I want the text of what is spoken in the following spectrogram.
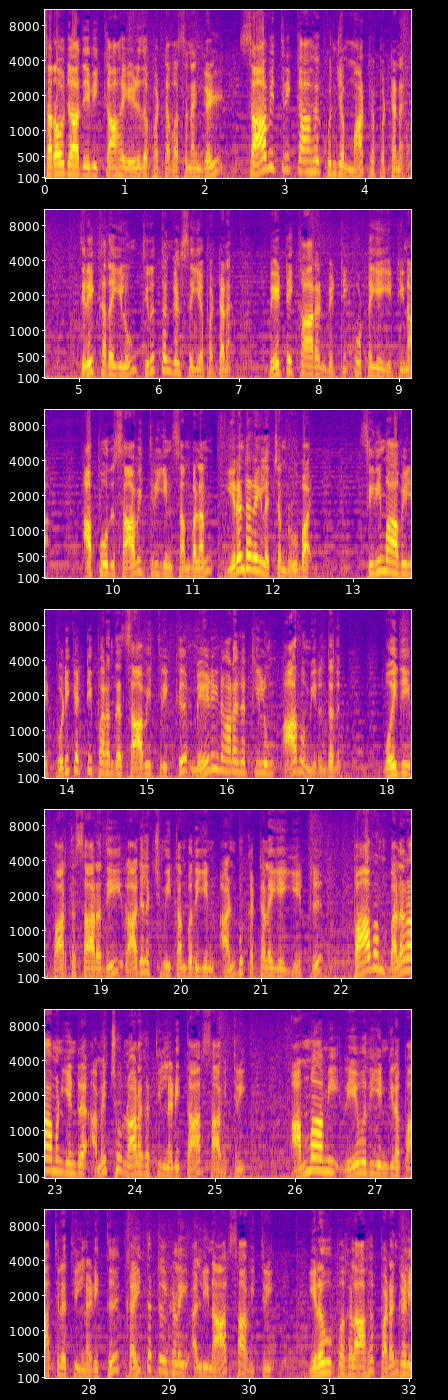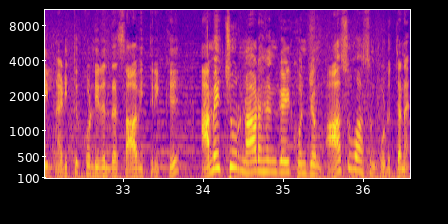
சரோஜா தேவிக்காக எழுதப்பட்ட வசனங்கள் சாவித்ரிக்காக கொஞ்சம் மாற்றப்பட்டன. திரைக்கதையிலும் திருத்தங்கள் செய்யப்பட்டன. வேட்டைக்காரன் வெற்றி கோட்டையை எட்டினார் அப்போது சாவித்ரியின் சம்பளம் இரண்டரை லட்சம் ரூபாய். சினிமாவில் கொடிகட்டி பறந்த சாவித்ரிக்கு மேடை நாடகத்திலும் ஆர்வம் இருந்தது. ஒய்தி பார்த்தசாரதி ராஜலட்சுமி தம்பதியின் அன்பு கட்டளையை ஏற்று பாவம் பலராமன் என்ற அமைச்சூர் நாடகத்தில் நடித்தார் சாவித்ரி. அம்மாமி ரேவதி என்கிற பாத்திரத்தில் நடித்து கைத்தட்டல்களை அள்ளினார் சாவித்ரி. இரவு பகலாக படங்களில் நடித்துக் கொண்டிருந்த சாவித்ரிக்கு அமைச்சூர் நாடகங்கள் கொஞ்சம் ஆசுவாசம் கொடுத்தன.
